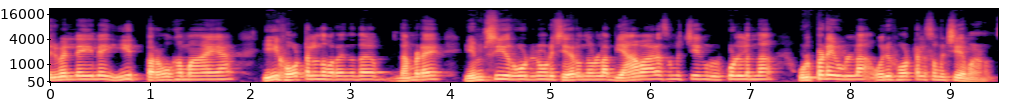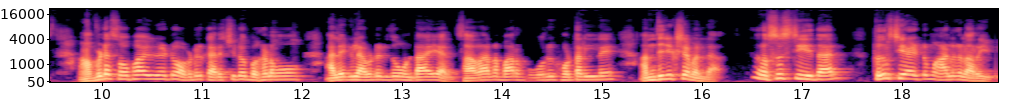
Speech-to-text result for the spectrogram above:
തിരുവല്ലയിലെ ഈ പ്രമുഖമായ ഈ ഹോട്ടൽ എന്ന് പറയുന്നത് നമ്മുടെ എം സി റോഡിനോട് ചേർന്നുള്ള വ്യാപാര സമുച്ചയങ്ങൾ ഉൾക്കൊള്ളുന്ന ഉൾപ്പെടെയുള്ള ഒരു ഹോട്ടൽ സമുച്ചയമാണ്. അവിടെ സ്വാഭാവികമായിട്ടും അവിടെ ഒരു കരച്ചിലോ ബഹളമോ അല്ലെങ്കിൽ അവിടെ ഒരു ഇതോ ഉണ്ടായാൽ സാധാരണ ബാർ ഒരു ഹോട്ടലിലെ അന്തരീക്ഷമല്ല. റെസിസ്റ്റ് ചെയ്താൽ തീർച്ചയായിട്ടും ആളുകൾ അറിയും.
